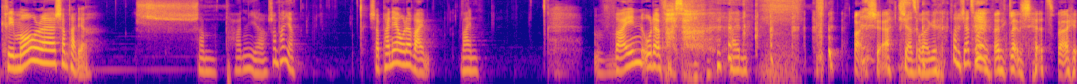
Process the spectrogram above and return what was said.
Cremant oder Champagner? Champagner. Champagner. Champagner oder Wein? Wein. Wein oder Wasser? Wein. War ein Scherz. Scherzfrage. War eine Scherzfrage. War eine kleine Scherzfrage.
